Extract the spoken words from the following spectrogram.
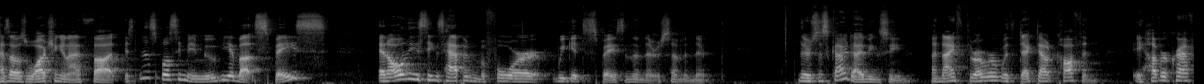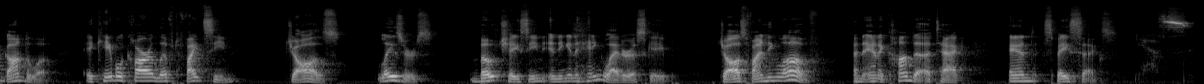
As I was watching and I thought, isn't this supposed to be a movie about space? And all these things happen before we get to space, and then there's some in there. There's a skydiving scene, a knife thrower with decked out coffin, a hovercraft gondola, a cable car lift fight scene, Jaws, lasers, boat chasing ending in a hang glider escape, Jaws finding love, an anaconda attack, and space sex. Yes.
